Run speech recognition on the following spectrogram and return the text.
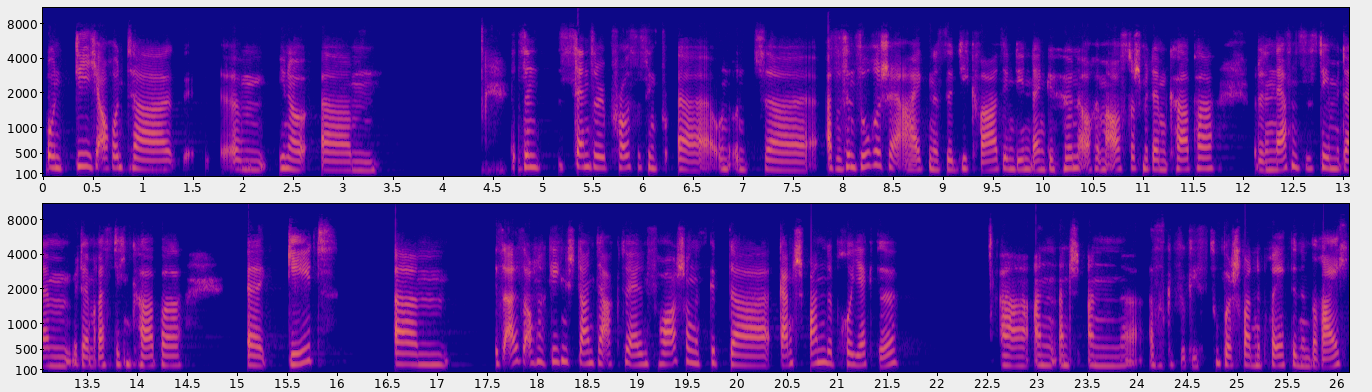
und die ich auch unter, ähm, you know, ähm, das sind Sensory Processing äh, und, und äh, also sensorische Ereignisse, die quasi, in denen dein Gehirn auch im Austausch mit deinem Körper oder dein Nervensystem mit deinem, mit deinem restlichen Körper äh, geht, ähm, ist alles auch noch Gegenstand der aktuellen Forschung. Es gibt da ganz spannende Projekte äh, an, an, an, also es gibt wirklich super spannende Projekte in dem Bereich,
